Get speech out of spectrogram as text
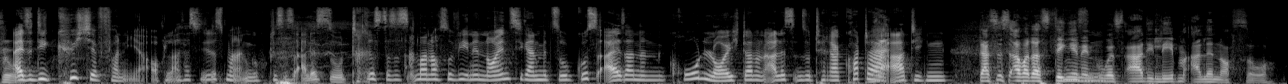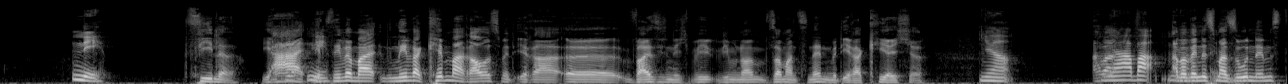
So. Also die Küche von ihr auch, Lars, hast du dir das mal angeguckt? Das ist alles so trist. Das ist immer noch so wie in den 90ern mit so gusseisernen Kronleuchtern und alles in so Terrakotta-artigen. das ist aber das Ding in den Riesen. USA, die leben alle noch so. Nee. Viele. Ja, Ja, nee. jetzt nehmen wir mal, nehmen wir Kim mal raus mit ihrer, äh, weiß ich nicht, wie, wie soll man es nennen, mit ihrer Kirche. Ja. Aber, ja, aber. aber wenn du es mal so nimmst,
